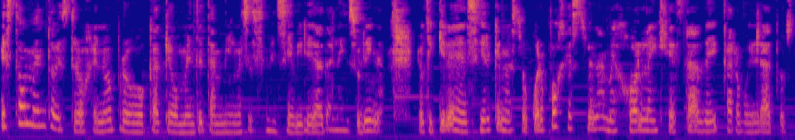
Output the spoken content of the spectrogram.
Este aumento de estrógeno provoca que aumente también nuestra sensibilidad a la insulina, lo que quiere decir que nuestro cuerpo gestiona mejor la ingesta de carbohidratos,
